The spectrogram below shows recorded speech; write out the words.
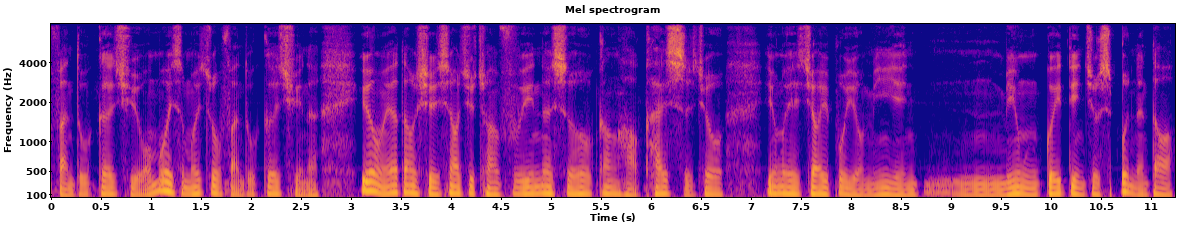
反毒歌曲。我们为什么会做反毒歌曲呢？因为我们要到学校去传福音，那时候刚好开始就因为教育部有明言，嗯，明文规定就是不能到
